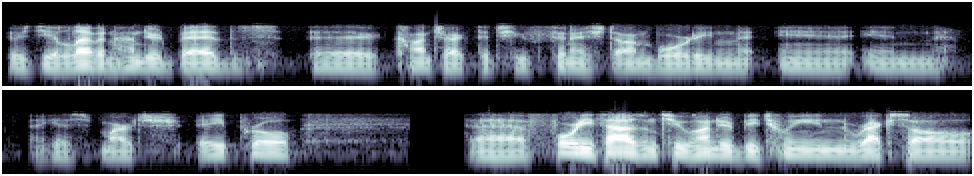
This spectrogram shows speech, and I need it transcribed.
There's the 1,100 beds contract that you finished onboarding in, I guess, March, April. Uh, 40,200 between Rexall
